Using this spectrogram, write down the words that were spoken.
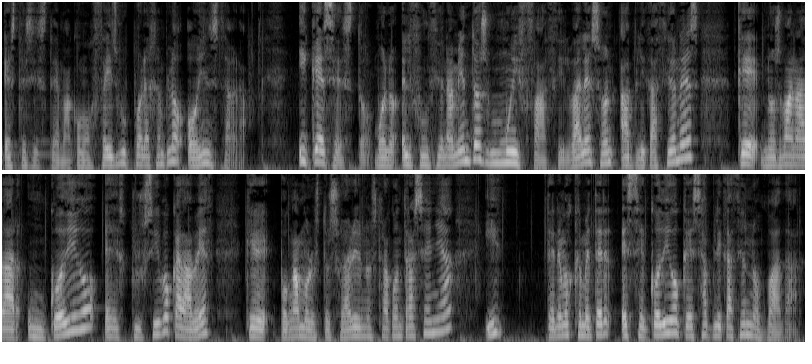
este sistema, como Facebook, por ejemplo, o Instagram. ¿Y qué es esto? Bueno, el funcionamiento es muy fácil, ¿vale? Son aplicaciones que nos van a dar un código exclusivo cada vez que pongamos nuestro usuario y nuestra contraseña y tenemos que meter ese código que esa aplicación nos va a dar.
